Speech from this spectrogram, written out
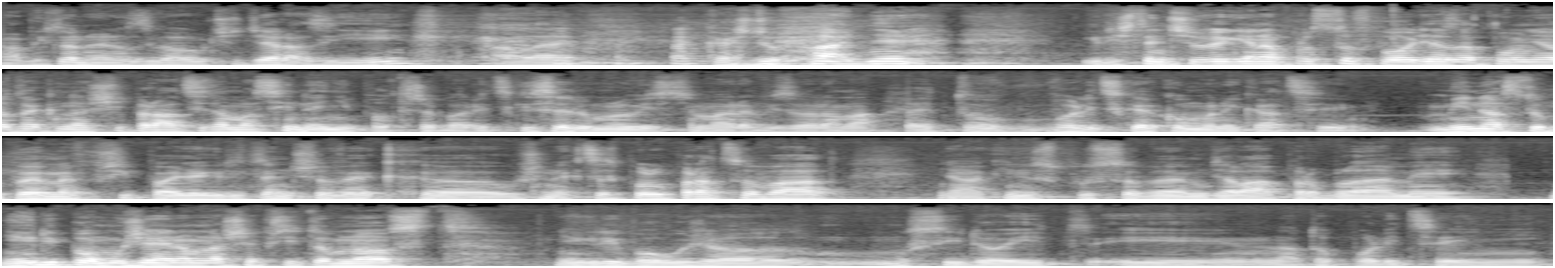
Abych to nenazýval určitě razí, ale každopádně když ten člověk je naprosto v pohodě a zapomněl, tak naší práci tam asi není potřeba. Vždycky se domluví s těma revizorama. Je to v lidské komunikaci. My nastupujeme v případě, kdy ten člověk eh, už nechce spolupracovat, nějakým způsobem dělá problémy. Někdy pomůže jenom naše přítomnost, někdy bohužel musí dojít i na to policejní,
